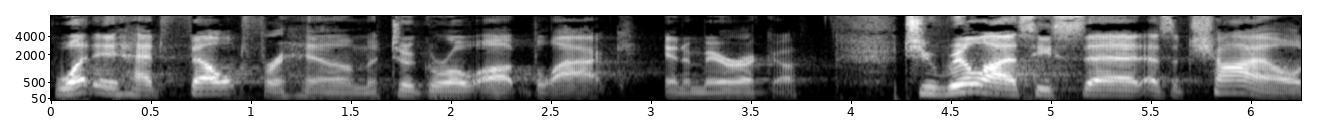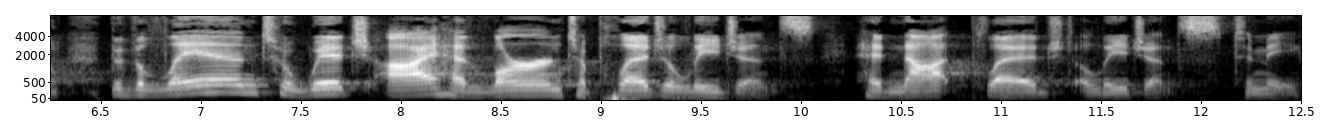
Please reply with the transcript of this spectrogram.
what it had felt for him to grow up black in America. To realize, he said, as a child, that the land to which I had learned to pledge allegiance had not pledged allegiance to me.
